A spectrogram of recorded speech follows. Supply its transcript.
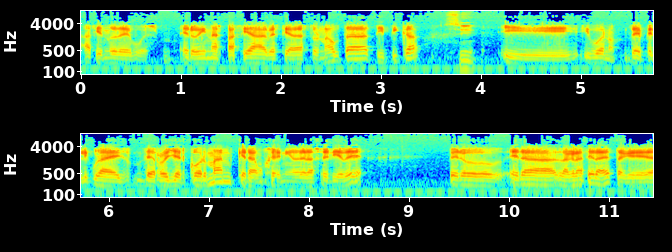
haciendo de, pues, heroína espacial vestida de astronauta, típica. Sí. Y, y bueno, de película de, de Roger Corman, que era un genio de la serie B pero era la gracia era esta que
